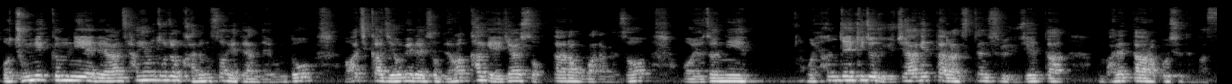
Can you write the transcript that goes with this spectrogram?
어, 중립금리에 대한 상향 조정 가능성에 대한 내용도 어, 아직까지 여기에 대해서 명확하게 얘기할 수 없다라고 말하면서 어, 여전히 뭐 현재 기조를 유지하겠다라는 스탠스를 유지했다 말했다라고 볼 수 있는 것 같습니다.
